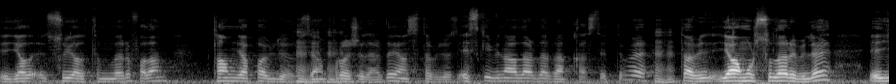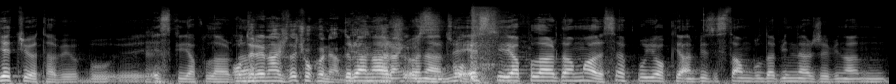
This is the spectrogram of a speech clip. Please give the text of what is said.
e, yal- su yalıtımları falan tam yapabiliyoruz. Yani projelerde yansıtabiliyoruz. Eski binalarda ben kastettim ve tabii yağmur suları bile e, yetiyor tabii bu e, eski yapılarda. O drenaj da çok önemli. yani. Drenaj sıkıntı önemli. Eski yapılarda maalesef bu yok. Yani biz İstanbul'da binlerce binanın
